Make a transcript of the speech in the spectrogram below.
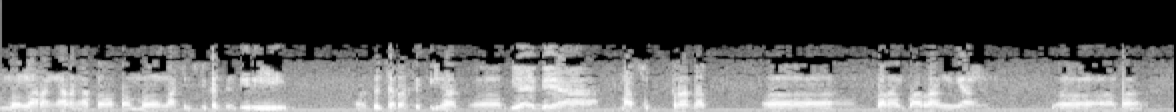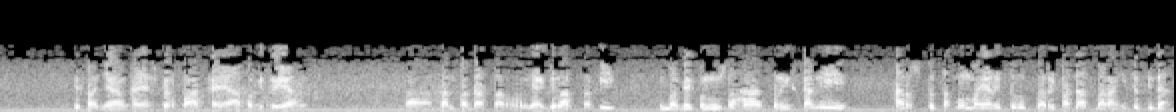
mengarang-arang atau apa mengasumsikan sendiri uh, secara sepihak uh, biaya-biaya masuk terhadap barang-barang yang apa sifatnya kayak spare part kayak apa gitu ya. Nah, tanpa dasar yang jelas tapi sebagai pengusaha sering sekali harus tetap membayar itu daripada barang itu tidak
